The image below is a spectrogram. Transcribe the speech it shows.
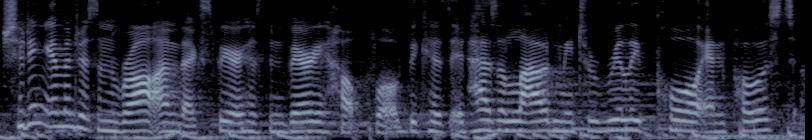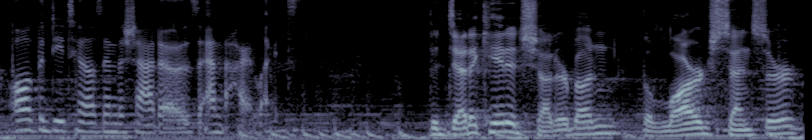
Shooting images in RAW on the Xperia has been very helpful because it has allowed me to really pull and post all the details in the shadows and the highlights. The dedicated shutter button, the large sensor,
